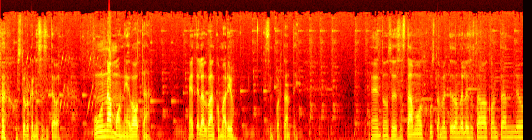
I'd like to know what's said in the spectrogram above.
Justo lo que necesitaba. Una monedota. Métela al banco, Mario. Es importante. Entonces estamos justamente donde les estaba contando.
